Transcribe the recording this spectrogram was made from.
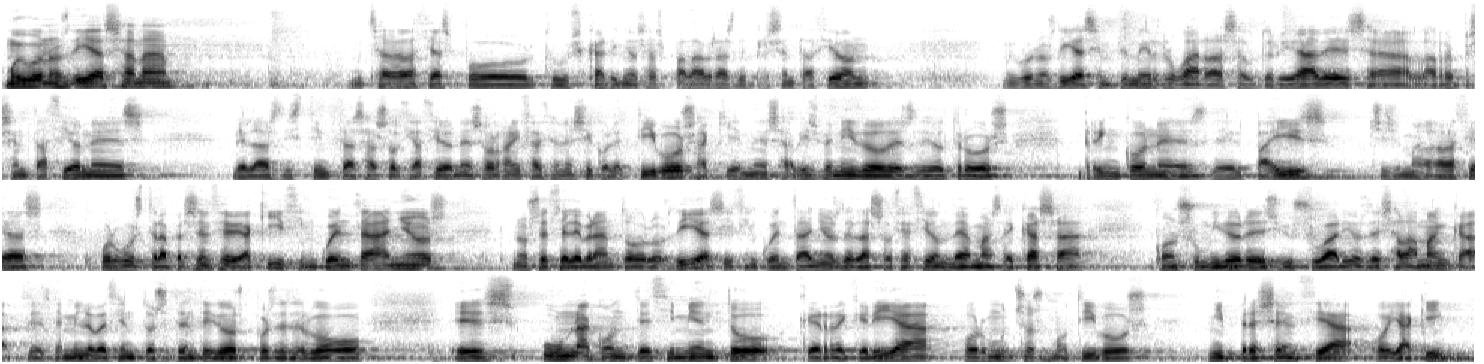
Muy buenos días, Ana. Muchas gracias por tus cariñosas palabras de presentación. Muy buenos días, en primer lugar, a las autoridades, a las representaciones de las distintas asociaciones, organizaciones y colectivos, a quienes habéis venido desde otros rincones del país. Muchísimas gracias por vuestra presencia de aquí. 50 años no se celebran todos los días y 50 años de la Asociación de Amas de Casa, Consumidores y Usuarios de Salamanca desde 1972, pues desde luego es un acontecimiento que requería por muchos motivos mi presencia hoy aquí.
